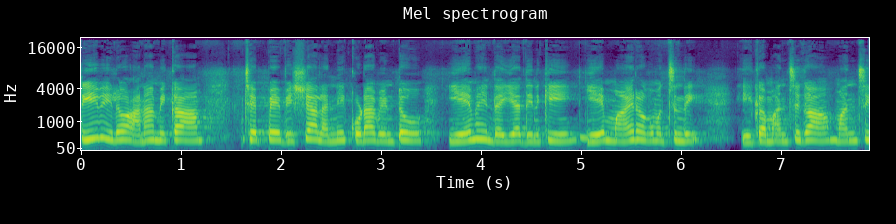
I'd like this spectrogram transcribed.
టీవీలో అనామిక చెప్పే విషయాలన్నీ కూడా వింటూ ఏమైందయ్యా దీనికి? ఏం మాయరోగం వచ్చింది? ఇక మంచిగా మంచి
